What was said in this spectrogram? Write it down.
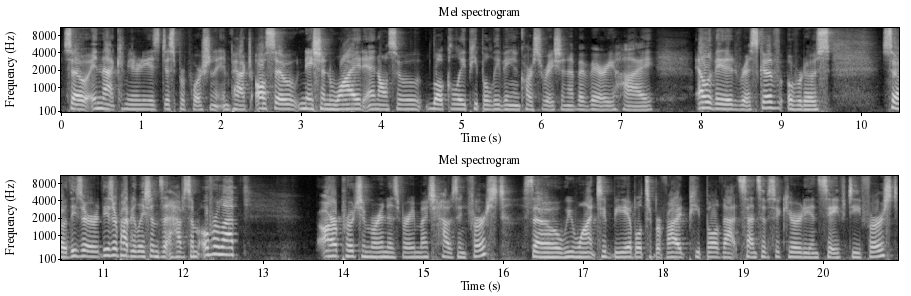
So in that community is disproportionate impact. Also nationwide and also locally, people leaving incarceration have a very high, elevated risk of overdose. So these are, these are populations that have some overlap our approach in Marin is very much housing first. So we want to be able to provide people that sense of security and safety first.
